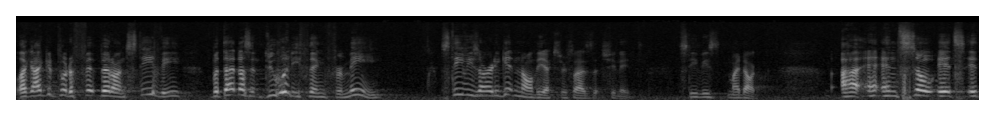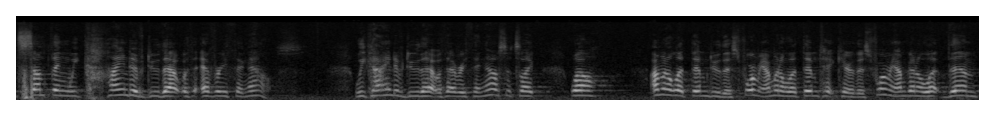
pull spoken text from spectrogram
Like, I could put a Fitbit on Stevie, but that doesn't do anything for me. Stevie's already getting all the exercise that she needs. Stevie's my dog. Uh, and, and so it's, it's something we kind of do that with everything else. We kind of do that with everything else. It's like, well, I'm going to let them do this for me. I'm going to let them take care of this for me. I'm going to let them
